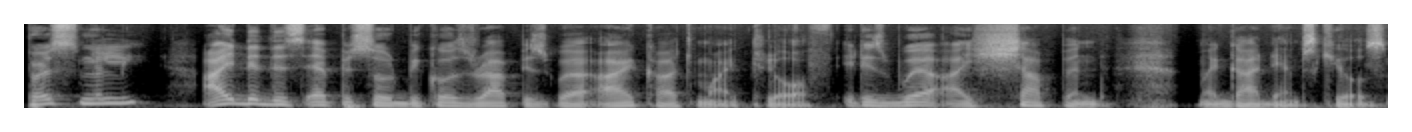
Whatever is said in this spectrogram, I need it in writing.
Personally, I did this episode because rap is where I cut my cloth. It is where I sharpened my goddamn skills.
